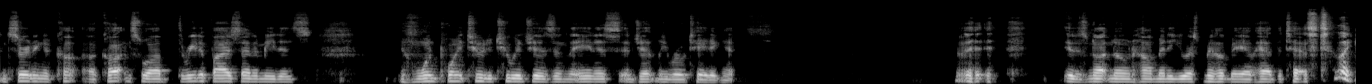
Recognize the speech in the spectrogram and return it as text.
inserting a, co- a cotton swab three to five centimeters 1.2 to 2 inches in the anus and gently rotating it. it is not known how many U.S. men may have had the test. like,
